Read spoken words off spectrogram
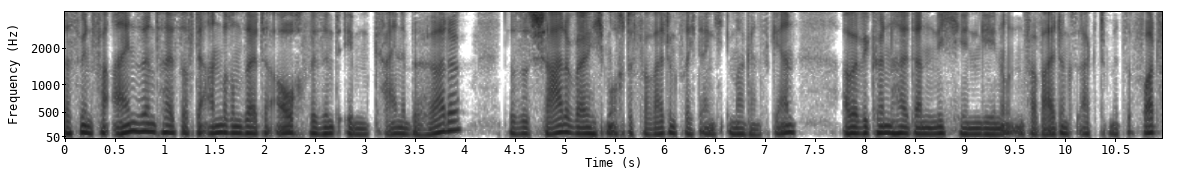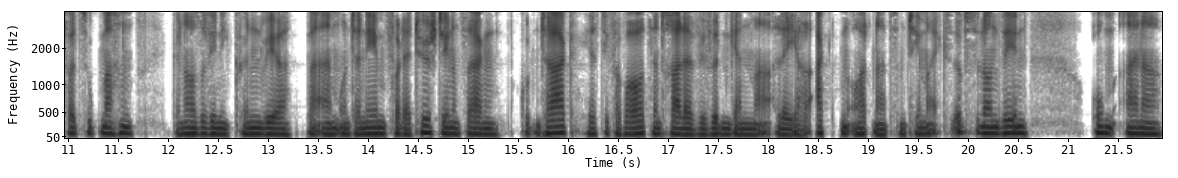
Dass wir ein Verein sind, heißt auf der anderen Seite auch, wir sind eben keine Behörde. Das ist schade, weil ich mochte Verwaltungsrecht eigentlich immer ganz gern. Aber wir können halt dann nicht hingehen und einen Verwaltungsakt mit Sofortvollzug machen. Genauso wenig können wir bei einem Unternehmen vor der Tür stehen und sagen, guten Tag, hier ist die Verbraucherzentrale, wir würden gerne mal alle Ihre Aktenordner zum Thema XY sehen, um einer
